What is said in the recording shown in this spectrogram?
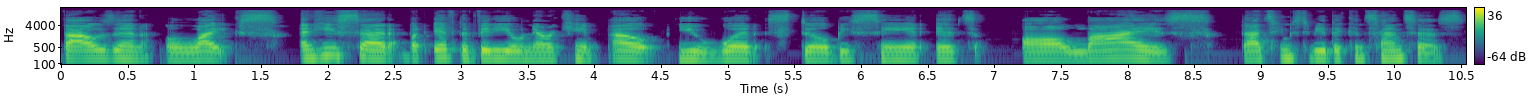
8,000 likes. And he said, but if the video never came out, you would still be saying it's all lies. That seems to be the consensus.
